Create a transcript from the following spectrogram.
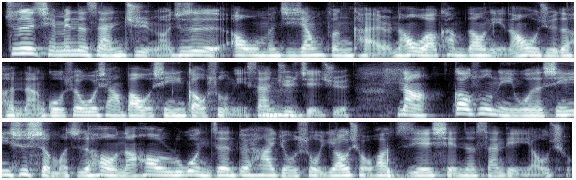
就是前面那三句嘛，就是哦，我们即将分开了，然后我要看不到你，然后我觉得很难过，所以我想把我心意告诉你，三句解决。嗯、那告诉你我的心意是什么之后，然后如果你真的对他有所要求的话，直接写那三点要求，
